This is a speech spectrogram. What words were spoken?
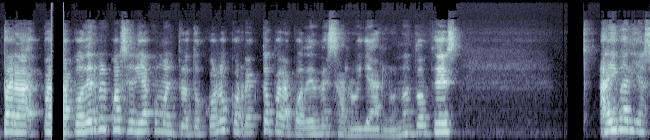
Para, para, poder ver cuál sería como el protocolo correcto para poder desarrollarlo, ¿no? Entonces, hay varias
